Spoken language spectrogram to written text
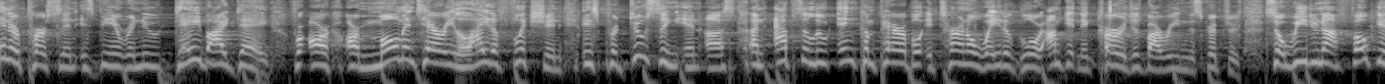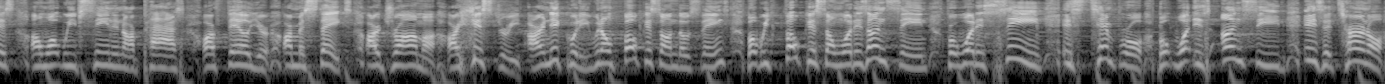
inner person is being renewed day by day. For our, our momentary light affliction is producing in us an absolute absolute, incomparable, eternal weight of glory. I'm getting encouraged just by reading the scriptures. So we do not focus on what we've seen in our past, our failure, our mistakes, our drama, our history, our iniquity. We don't focus on those things, but we focus on what is unseen. For what is seen is temporal, but what is unseen is eternal.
